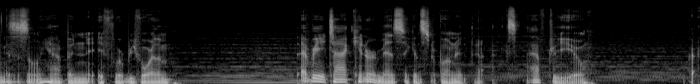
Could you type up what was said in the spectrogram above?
This does only happen if we're before them. Every attack hit or miss against an opponent that acts after you. Okay.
